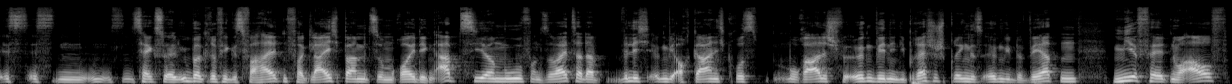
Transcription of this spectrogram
ist, ist ein, sexuell übergriffiges Verhalten vergleichbar mit so einem räudigen Abzieher-Move und so weiter. Da will ich irgendwie auch gar nicht groß moralisch für irgendwen in die Bresche springen, das irgendwie bewerten. Mir fällt nur auf,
